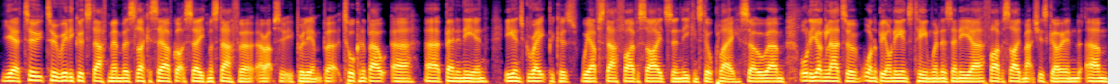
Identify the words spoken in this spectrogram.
Yeah, two two really good staff members. Like I say, I've got to say my staff are, are absolutely brilliant. But talking about uh, uh, Ben and Ian, Ian's great because we have staff either sides and he can still play. So um, all the young lads who want to be on Ian's team when there's any uh, five-a-side matches going. Um,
